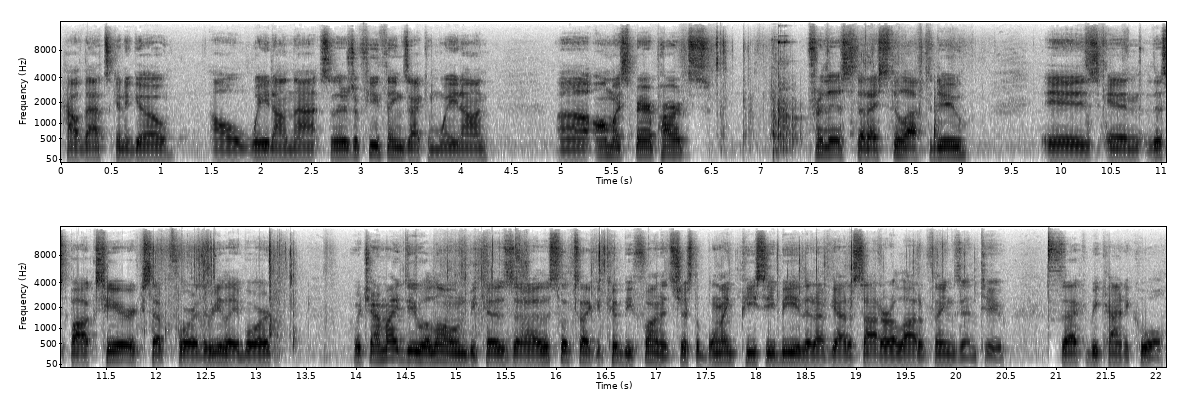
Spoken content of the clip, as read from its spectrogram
how that's going to go, I'll wait on that. So there's a few things I can wait on. Uh, all my spare parts for this that I still have to do is in this box here except for the relay board which I might do alone because uh, this looks like it could be fun. It's just a blank PCB that I've got to solder a lot of things into. So that could be kind of cool.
